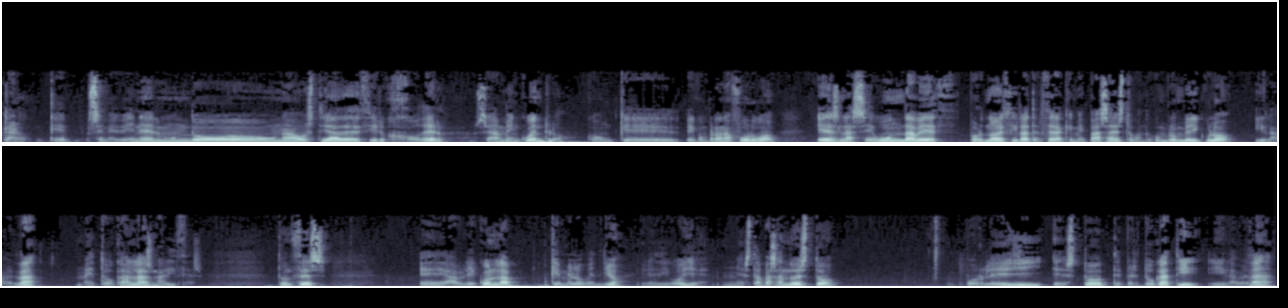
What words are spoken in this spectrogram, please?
Claro, que se me ve en el mundo una hostia de decir, joder, o sea, me encuentro con que he comprado una furgo, es la segunda vez, por no decir la tercera, que me pasa esto cuando compro un vehículo y la verdad, me tocan las narices. Entonces, eh, hablé con la que me lo vendió y le digo, oye, me está pasando esto, por ley esto te pertoca a ti y la verdad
